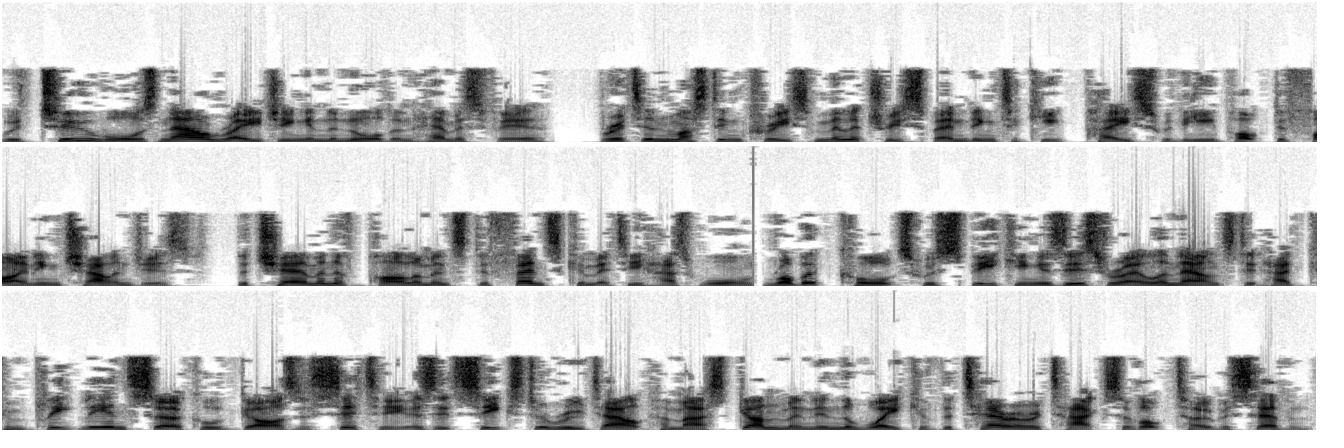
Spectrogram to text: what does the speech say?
With two wars now raging in the Northern Hemisphere, Britain must increase military spending to keep pace with epoch-defining challenges, the chairman of Parliament's Defence Committee has warned. Robert Courts was speaking as Israel announced it had completely encircled Gaza City as it seeks to root out Hamas gunmen in the wake of the terror attacks of October 7.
